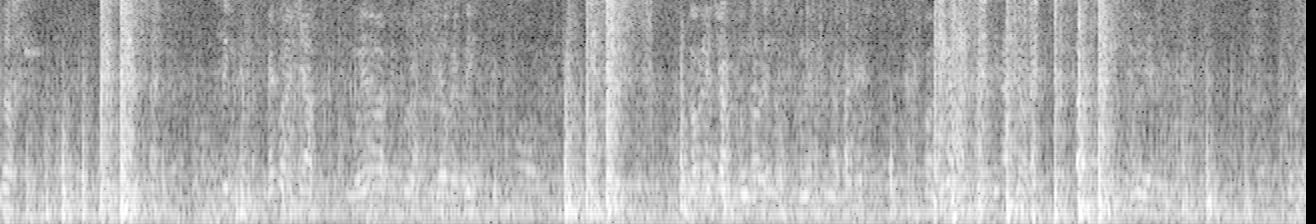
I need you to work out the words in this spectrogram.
Dos. Sí. Ve con el jab, moviendo la cintura, y el perfil. Doble Combinación, combinación, combinación. ataque. Consigue la combinación. Muy bien. Otra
